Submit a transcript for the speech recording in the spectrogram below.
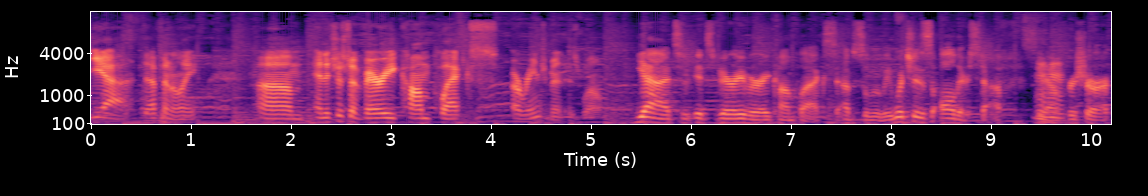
Yeah, definitely. Um, and it's just a very complex arrangement as well. Yeah, it's it's very very complex, absolutely, which is all their stuff, you know, Mhm. for sure.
